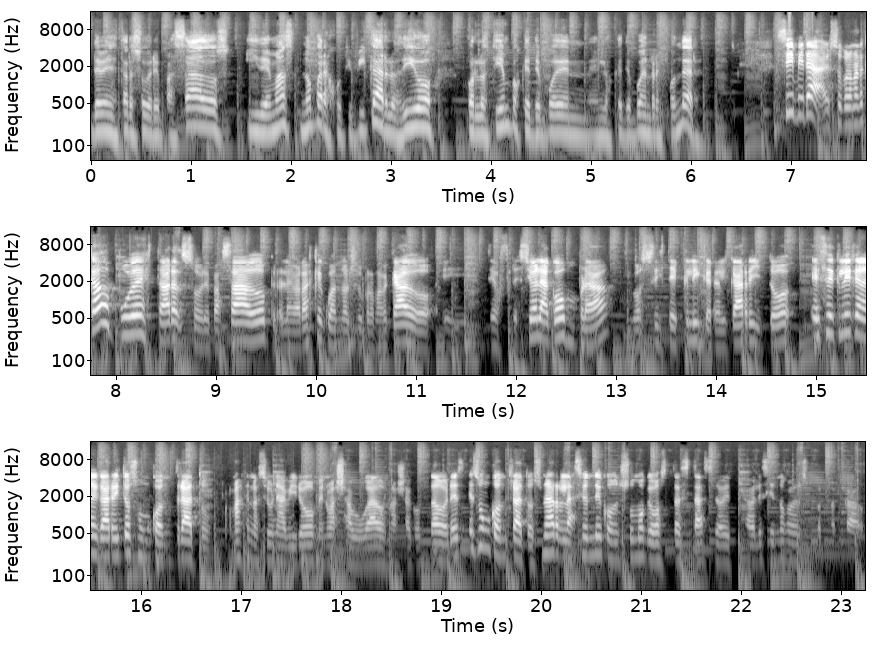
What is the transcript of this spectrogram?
deben estar sobrepasados y demás, no para justificarlos, digo, por los tiempos que te pueden, en los que te pueden responder. Sí, mira, el supermercado puede estar sobrepasado, pero la verdad es que cuando el supermercado eh, ofreció la compra y vos hiciste clic en el carrito, ese clic en el carrito es un contrato. Por más que no sea una virome, no haya abogados, no haya contadores, es un contrato, es una relación de consumo que vos estás estableciendo con el supermercado.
